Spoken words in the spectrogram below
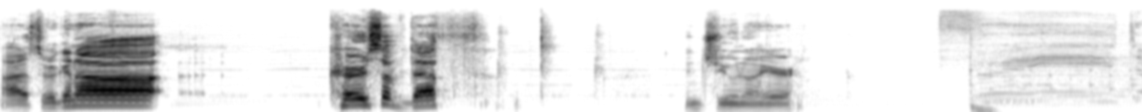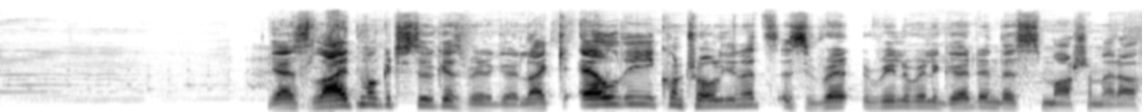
Alright, so we're gonna Curse of Death and Juno here. Yes, Light Monkey Tsuka is really good. Like, LD control units is re really, really good in this Masha meta.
